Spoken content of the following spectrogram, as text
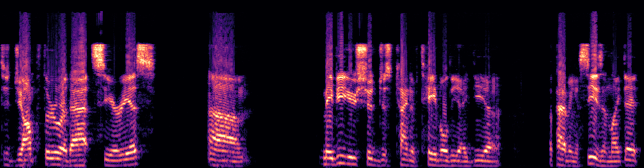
to jump through are that serious, um, maybe you should just kind of table the idea of having a season like that.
